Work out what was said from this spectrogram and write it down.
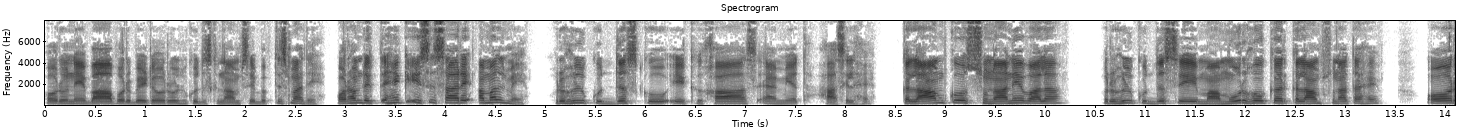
اور انہیں باپ اور بیٹے اور روح القدس کے نام سے بپتسمہ دیں۔ اور ہم دیکھتے ہیں کہ اس سارے عمل میں روح القدس کو ایک خاص اہمیت حاصل ہے۔ کلام کو سنانے والا روح القدس سے معمور ہو کر کلام سناتا ہے اور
